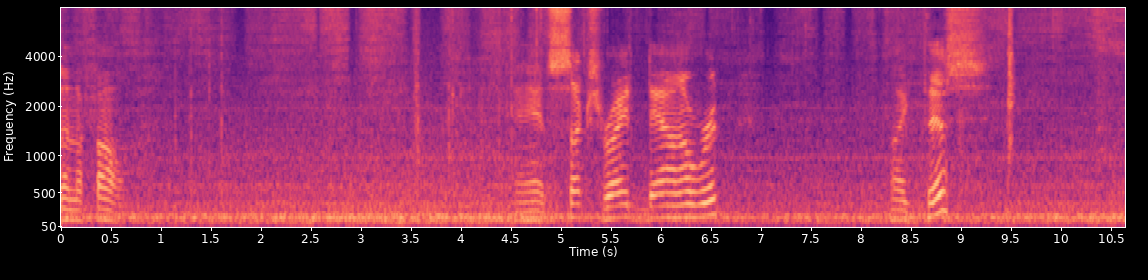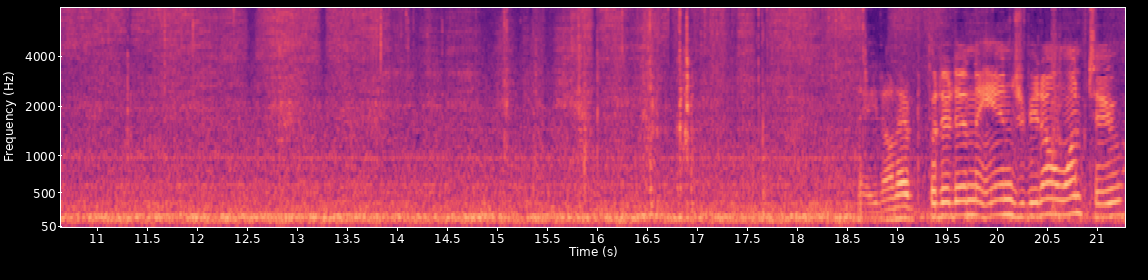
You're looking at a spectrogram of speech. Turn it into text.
in the foam. And it sucks right down over it like this. You don't have to put it in the hinge if you don't want to.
